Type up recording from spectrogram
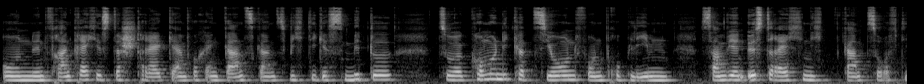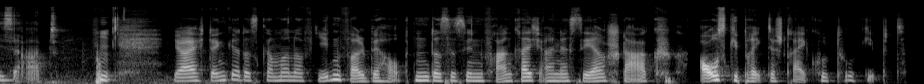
Und in Frankreich ist der Streik einfach ein ganz, ganz wichtiges Mittel zur Kommunikation von Problemen. Das haben wir in Österreich nicht ganz so auf diese Art. Hm. Ja, ich denke, das kann man auf jeden Fall behaupten, dass es in Frankreich eine sehr stark ausgeprägte Streikkultur gibt.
